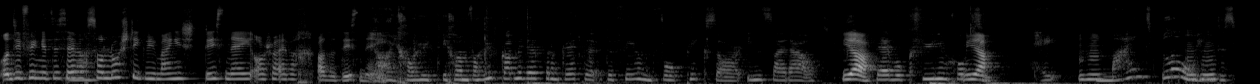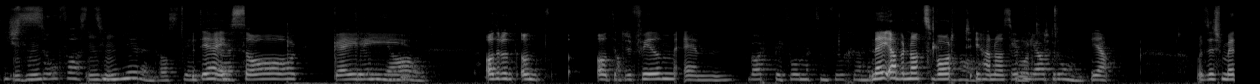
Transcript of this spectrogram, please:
Und ich finde das einfach Ja. so lustig, wie manchmal Disney auch schon einfach. Also Disney. Ja, ich habe heute, ich habe einfach heute gerade mit jemandem geredet, den, den Film von Pixar, Inside Out. Ja. Der, wo Gefühle im Kopf Ja. sind. Hey, Mhm. mind-blowing. Mhm. Das ist Mhm. so faszinierend, was der Die haben so geile. genial. Oder, und, und, oder der Film. Ähm, Warte, bevor wir zum Film kommen. nein, aber noch das Wort. Aha. Ich habe noch das Eben, Wort. ja, drum. Ja. Und das ist mir,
